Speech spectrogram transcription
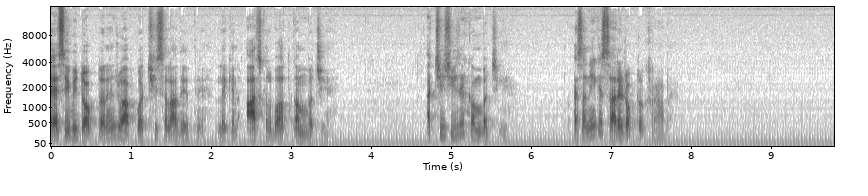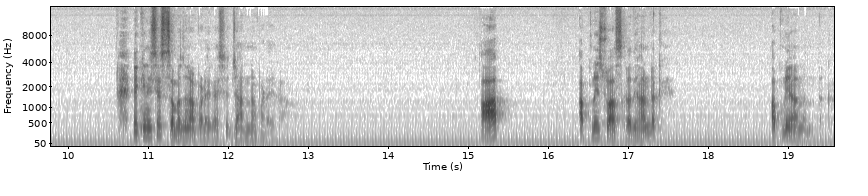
ऐसे भी डॉक्टर हैं जो आपको अच्छी सलाह देते हैं, लेकिन आजकल बहुत कम बचे हैं। अच्छी चीज़ें कम बची हैं। ऐसा नहीं कि सारे डॉक्टर खराब हैं। लेकिन इसे समझना पड़ेगा, इसे जानना पड़ेगा। आप अपने स्वास्थ्य का ध्यान रखें, अपने आनंद का।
